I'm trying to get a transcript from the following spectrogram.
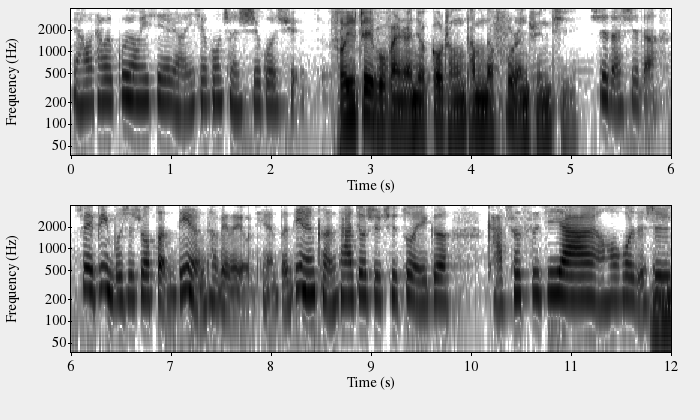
然后他会雇佣一些人，一些工程师过去，所以这部分人就构成他们的富人群体。是的，是的，所以并不是说本地人特别的有钱，本地人可能他就是去做一个卡车司机啊，然后或者是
